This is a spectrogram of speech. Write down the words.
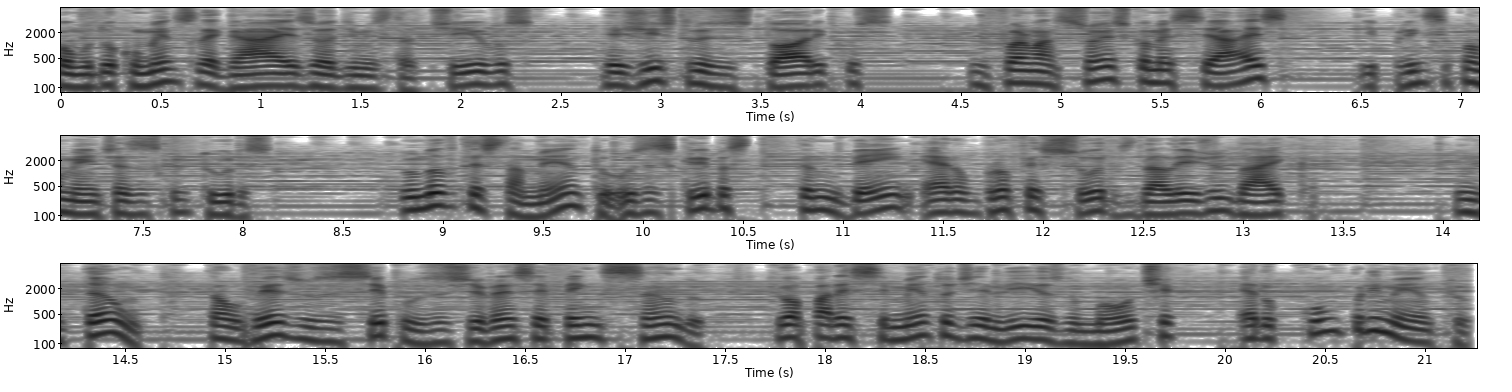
como documentos legais ou administrativos, registros históricos, informações comerciais e principalmente as escrituras. No Novo Testamento, os escribas também eram professores da lei judaica. Então, talvez os discípulos estivessem pensando que o aparecimento de Elias no monte era o cumprimento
